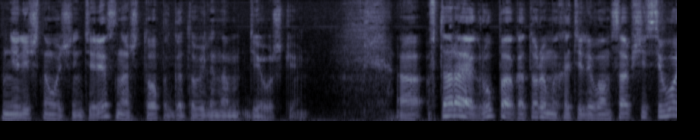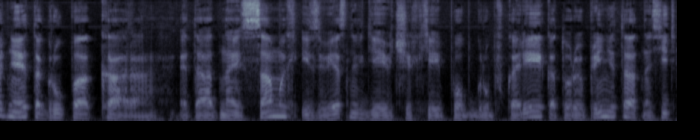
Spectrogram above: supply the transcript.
Мне лично очень интересно, что подготовили нам девушки. А, вторая группа, о которой мы хотели вам сообщить сегодня, это группа Кара. Это одна из самых известных девичьих кей-поп групп в Корее, которую принято относить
